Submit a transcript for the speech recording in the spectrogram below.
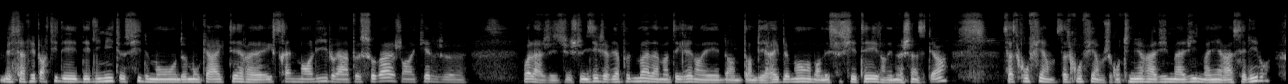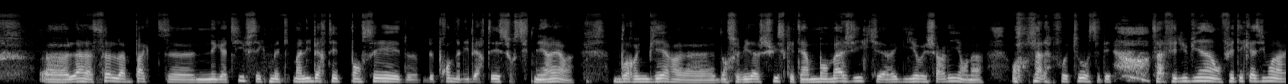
Mais ça fait partie des, limites aussi de mon de mon caractère extrêmement libre et un peu sauvage dans lequel je voilà, je, te disais que j'avais un peu de mal à m'intégrer dans, dans, des règlements, dans des sociétés, dans des machins, etc. Ça se confirme, ça se confirme. Je continuerai à vivre ma vie de manière assez libre. Euh, là, la seule impact euh, négatif, c'est que ma liberté de penser, de, de prendre des libertés sur cet itinéraire, boire une bière euh, dans ce village suisse qui était un moment magique avec Guillaume et Charlie, on a, on a la photo, c'était, oh, ça a fait du bien. On fêtait quasiment, la,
